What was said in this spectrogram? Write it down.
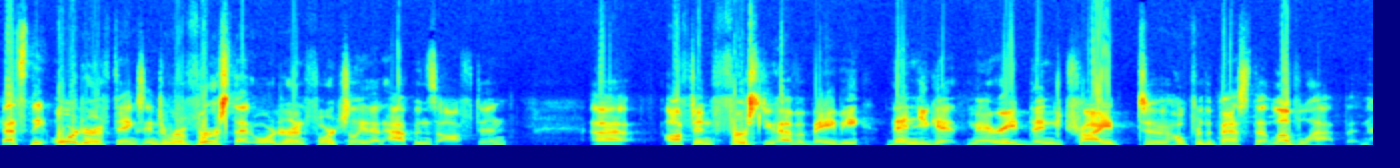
That's the order of things. And to reverse that order, unfortunately, that happens often. Uh, often, first you have a baby, then you get married, then you try to hope for the best that love will happen.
